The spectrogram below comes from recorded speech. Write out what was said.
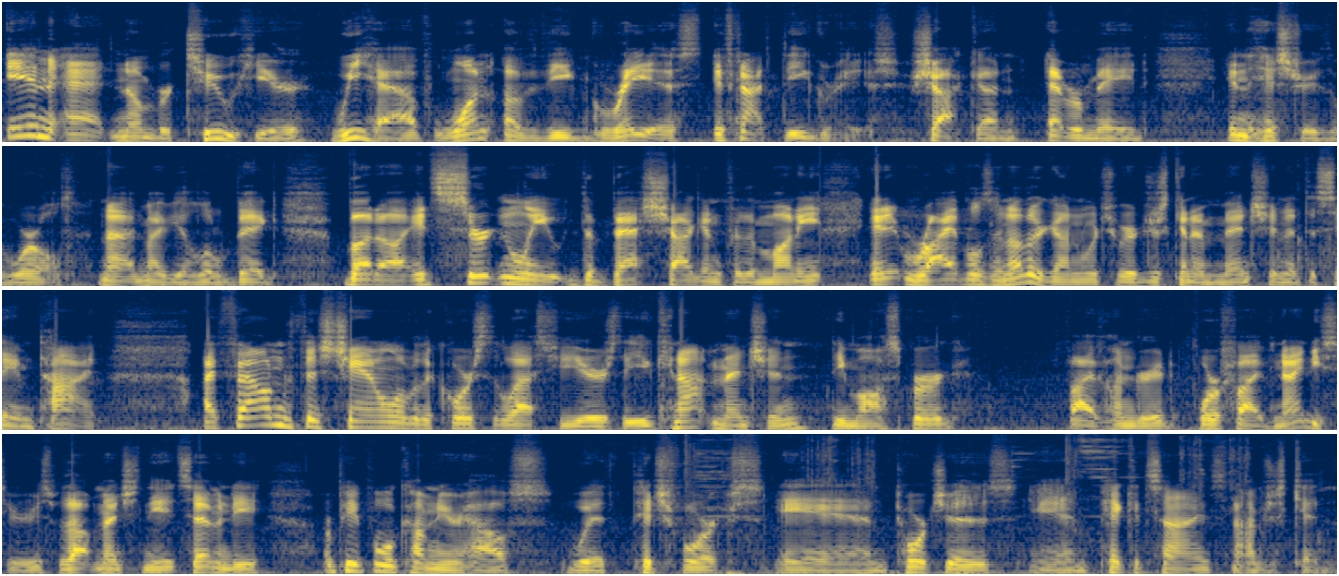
In at number two here, we have one of the greatest, if not the greatest, shotgun ever made in the history of the world. Now, it might be a little big, but uh, it's certainly the best shotgun for the money, and it rivals another gun, which we are just gonna mention at the same time. I found with this channel over the course of the last few years that you cannot mention the Mossberg 500 or 590 series without mentioning the 870, or people will come to your house with pitchforks and torches and picket signs. No, I'm just kidding.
